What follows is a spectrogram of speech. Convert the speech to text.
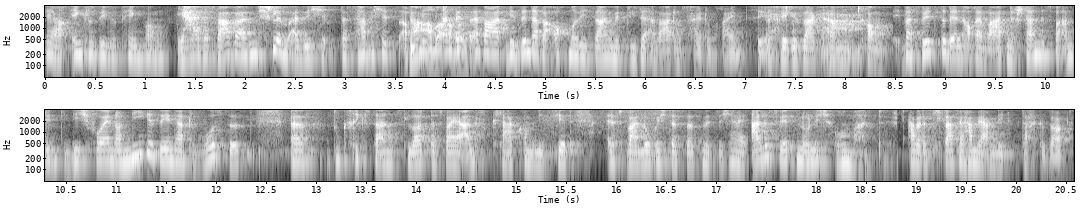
Ja, inklusive Ping-Pong. Ja, das war aber nicht schlimm. Also ich, das habe ich jetzt auch Ja, nicht aber- anders aber- erwartet. Wir sind aber auch, muss ich sagen, mit dieser Erwartungshaltung rein. Ja, dass wir gesagt ja. haben, komm, was willst du denn auch erwarten? Eine Standesbeamtin, die dich vorher noch nie gesehen hat, du wusstest, äh, du kriegst da einen Slot, das war ja alles klar kommuniziert. Es war logisch, dass das mit Sicherheit, alles wird nur nicht romantisch. Aber das, dafür haben wir am nächsten Tag gesorgt,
